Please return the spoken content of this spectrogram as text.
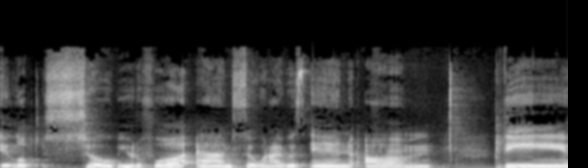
it looked so beautiful. And so when I was in um, the,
